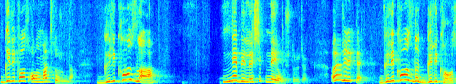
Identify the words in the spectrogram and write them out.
Glikoz olmak zorunda. Glikozla ne birleşip neyi oluşturacak? Öncelikle glikozla glikoz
